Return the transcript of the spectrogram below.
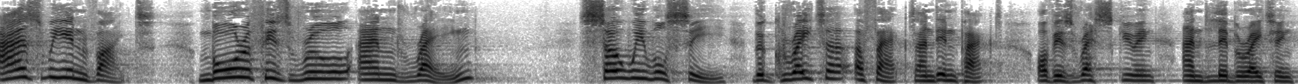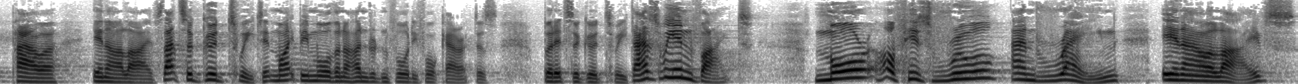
as we invite more of His rule and reign, so we will see the greater effect and impact of His rescuing and liberating power in our lives. That's a good tweet. It might be more than 144 characters, but it's a good tweet. As we invite more of His rule and reign in our lives,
